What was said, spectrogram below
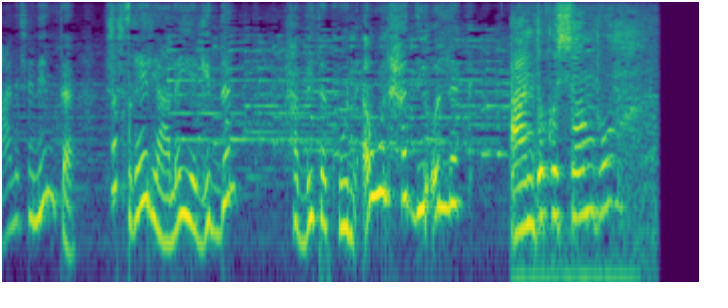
علشان انت شخص غالي عليا جدا حبيت أكون أول حد يقولك عندكم الشامبو؟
